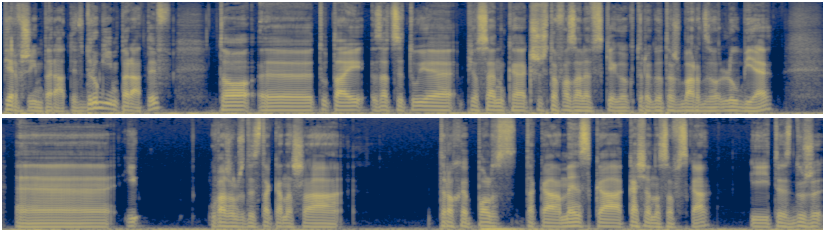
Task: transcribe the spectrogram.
pierwszy imperatyw. Drugi imperatyw to y, tutaj zacytuję piosenkę Krzysztofa Zalewskiego, którego też bardzo lubię. E, I uważam, że to jest taka nasza trochę pols, taka męska Kasia Nosowska. I to jest duży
